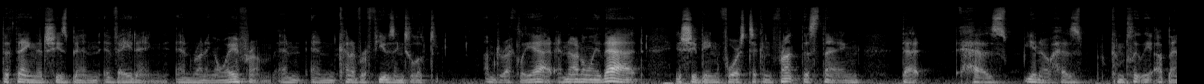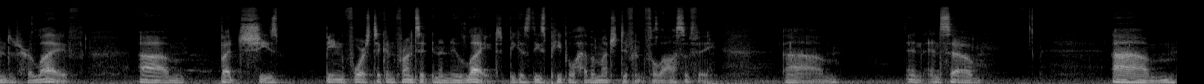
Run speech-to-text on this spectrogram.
the thing that she's been evading and running away from, and and kind of refusing to look to, um, directly at. And not only that, is she being forced to confront this thing that has you know has completely upended her life, um, but she's being forced to confront it in a new light because these people have a much different philosophy, um, and and so um,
